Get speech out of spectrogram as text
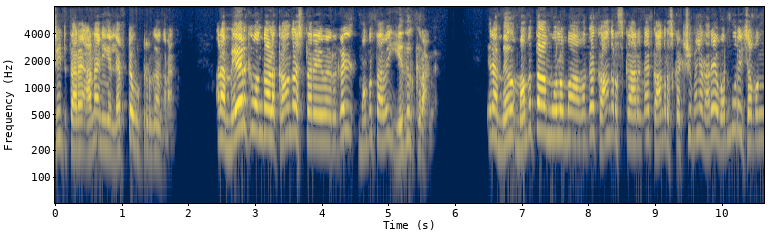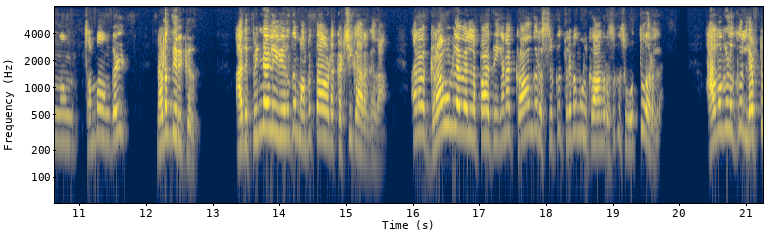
சீட் தரேன். ஆனால் நீங்கள் லெஃப்ட்டை விட்டுருங்கிறாங்க ஆனால் மேற்கு வங்காள காங்கிரஸ் தலைவர்கள் மமதாவை எதிர்க்கிறாங்க. ஏன்னா மெ மமதா மூலமாக அவங்க காங்கிரஸ்காரங்க, காங்கிரஸ் கட்சி மேலே நிறைய வன்முறை சம்பவம் சம்பவங்கள் நடந்திருக்கிறது. அது பின்னணியில் இருந்து மமதாவோட கட்சிக்காரங்க தான். அதனால் கிரவுண்ட் லெவலில் பார்த்தீங்கன்னா, காங்கிரஸுக்கும், திரிணாமுல் காங்கிரஸுக்கும் ஒத்து வரல. அவங்களுக்கும் லெஃப்ட்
